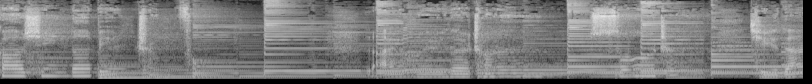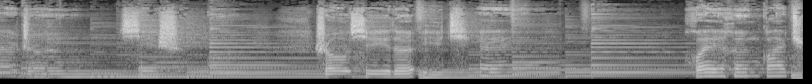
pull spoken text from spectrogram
高兴的变成风，来回的穿梭着，期待着些什么？熟悉的一切会很快去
